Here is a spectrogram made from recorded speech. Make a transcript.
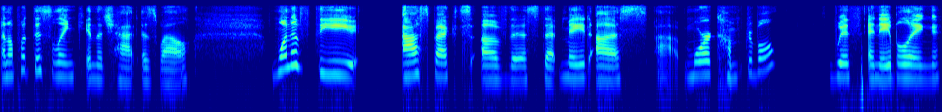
And I'll put this link in the chat as well. One of the aspects of this that made us uh, more comfortable with enabling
